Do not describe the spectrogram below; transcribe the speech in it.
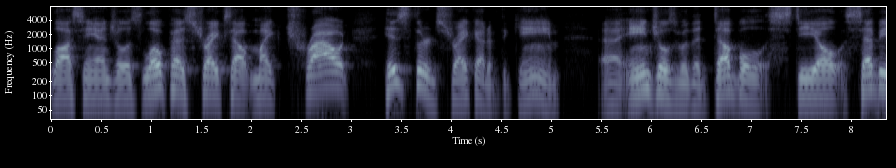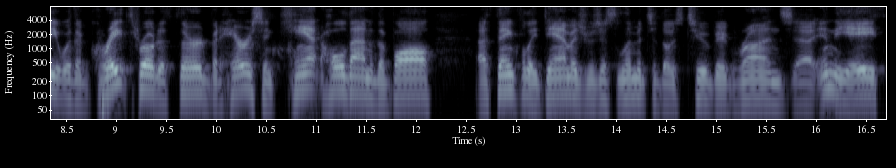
Los Angeles. Lopez strikes out Mike Trout, his third strikeout of the game. Uh, Angels with a double steal. Seby with a great throw to third, but Harrison can't hold on to the ball. Uh, thankfully, damage was just limited to those two big runs. Uh, in the eighth,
